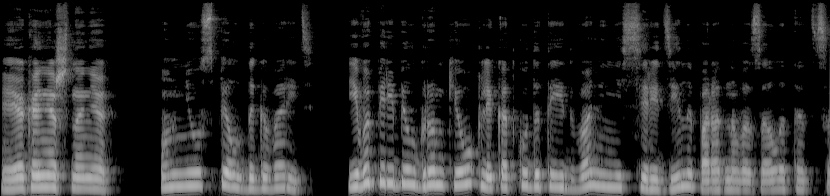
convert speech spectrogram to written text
«Я, конечно, не...» Он не успел договорить. Его перебил громкий оклик откуда-то едва ли не с середины парадного зала ТЦ.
